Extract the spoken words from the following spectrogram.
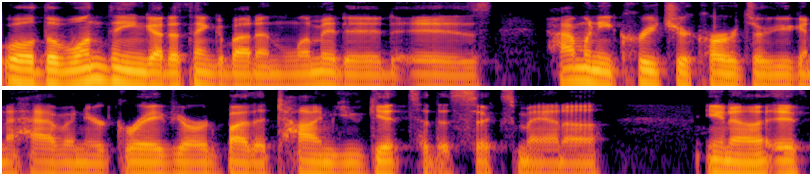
Well, the one thing you got to think about in limited is how many creature cards are you going to have in your graveyard by the time you get to the six mana? You know, if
